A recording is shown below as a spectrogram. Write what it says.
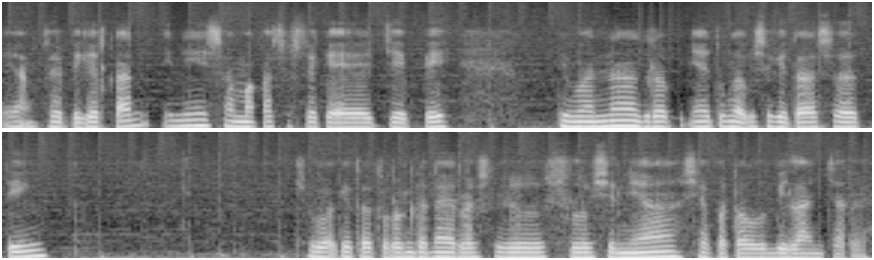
yang saya pikirkan ini sama kasusnya kayak CP di mana grafiknya itu nggak bisa kita setting. Coba kita turunkan air resolutionnya siapa tahu lebih lancar ya.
